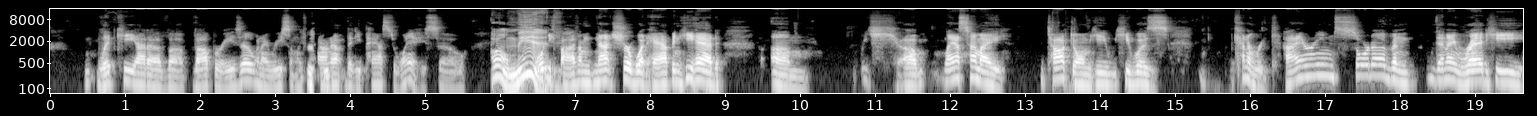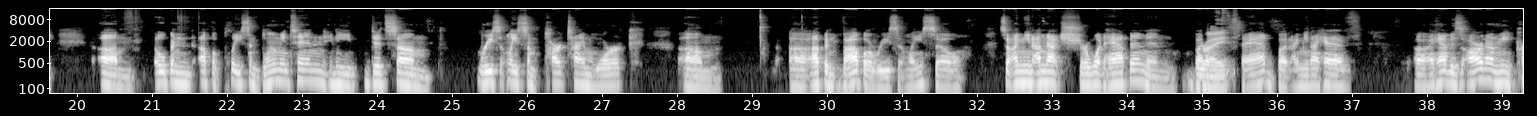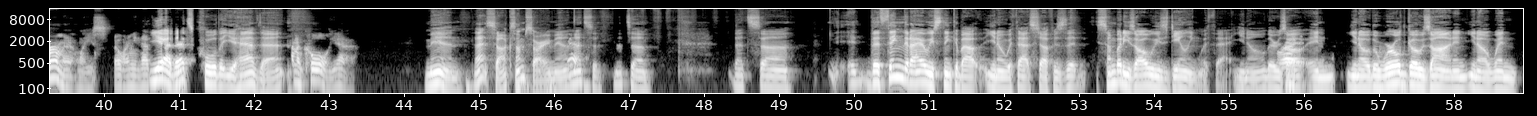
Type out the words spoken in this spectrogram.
Litke out of uh, Valparaiso, and I recently found out that he passed away. So Oh man. 45. I'm not sure what happened. He had um, um last time I talked to him, he he was kind of retiring, sort of, and then I read he um opened up a place in Bloomington, and he did some recently some part-time work um uh, up in Valpo recently. So so I mean, I'm not sure what happened, and but Right. sad. But I mean, I have uh, I have his art on me permanently. So I mean, that's Yeah, that's cool that you have that. kind of cool. Yeah. Man, that sucks. I'm sorry, man. Yeah. That's a that's a that's uh it, the thing that I always think about, you know, with that stuff is that somebody's always dealing with that, you know. There's Right. all and you know, the world goes on and you know, when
